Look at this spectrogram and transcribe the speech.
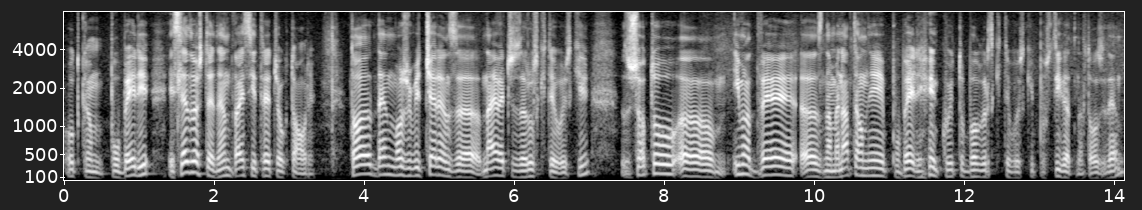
от към победи и следващия ден, 23 октомври. Той ден може би черен за, най-вече за руските войски, защото е, има две е, знаменателни победи, които българските войски постигат на този ден.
